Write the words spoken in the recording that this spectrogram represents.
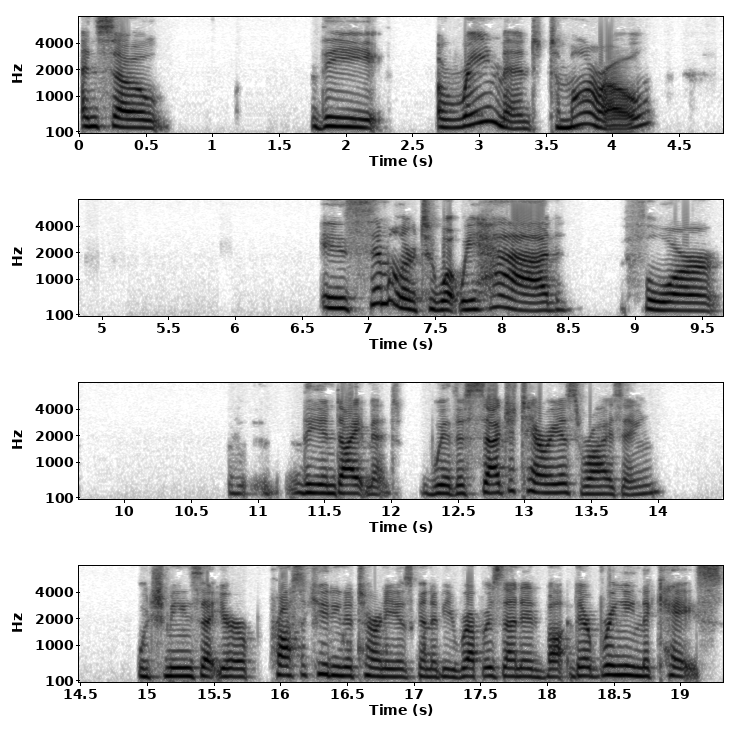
And so the arraignment tomorrow is similar to what we had for the indictment with a Sagittarius rising which means that your prosecuting attorney is going to be represented by they're bringing the case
